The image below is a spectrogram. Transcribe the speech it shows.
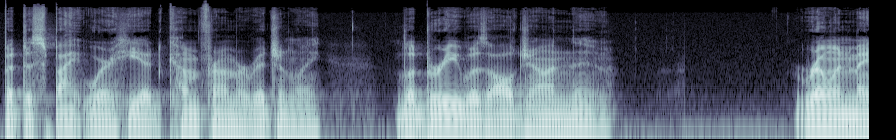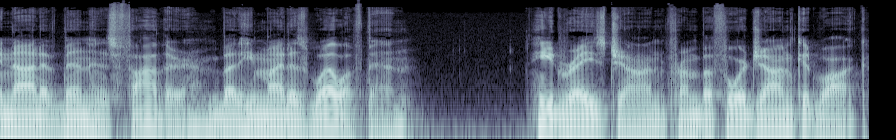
but despite where he had come from originally, L'Abri was all John knew. Rowan may not have been his father, but he might as well have been. He'd raised John from before John could walk,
